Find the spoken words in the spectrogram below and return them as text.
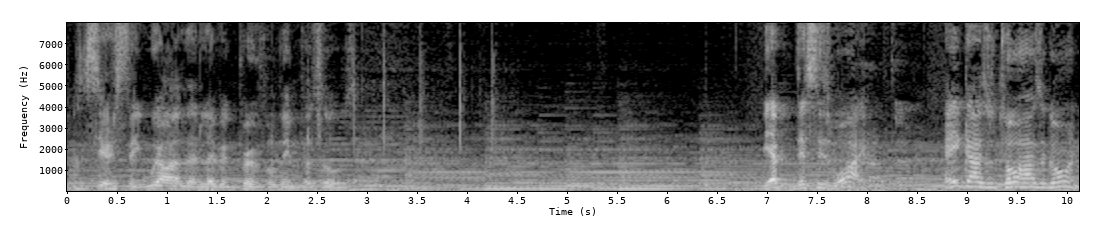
Seriously, we are the living proof of imbeciles. Yep, this is why. Hey guys, Uto, how's it going?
